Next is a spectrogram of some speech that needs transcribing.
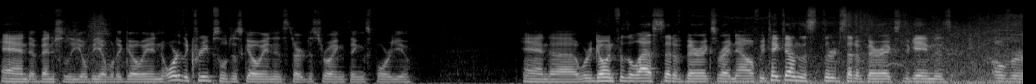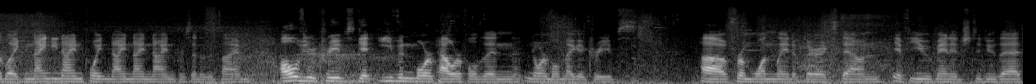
and eventually you'll be able to go in, or the creeps will just go in and start destroying things for you. And uh, we're going for the last set of barracks right now. If we take down this third set of barracks, the game is over like 99.999% of the time. All of your creeps get even more powerful than normal mega creeps uh, from one lane of barracks down if you manage to do that.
